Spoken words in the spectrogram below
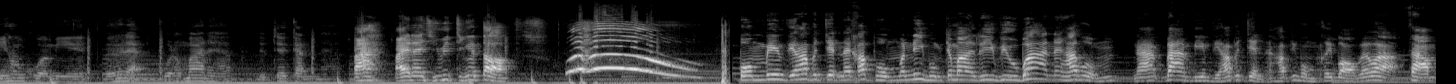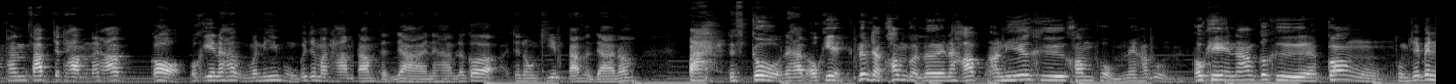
มีห้องครัว มีเออแหละ ครัวทั้งบ้านนะครับ เดี๋ยวเจอกันนะครับ ไป ไปในชีวิตจริงกันต่อว้าว ผมบีมสี่ห้าเจ็ดนะครับผมวันนี้ผมจะมารีวิวบ้านนะครับผมนะบ้านบีมสี่ห้าเจ็ดนะครับที่ผมเคยบอกไว้ว่าสามพันซับจะทำนะครับ ก็โอเคนะครับ วันนี้ผมก็จะมาทำตามสัญญานะครับ แล้วก็จะลงคลิปตามสัญญาเนาะไป let's go นะครับโอเค เริ่มจากคอมก่อนเลยนะครับ อันนี้ก็คือคอมผมนะครับผมโอเคนะครับก็คือกล้องผมใช้เป็น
